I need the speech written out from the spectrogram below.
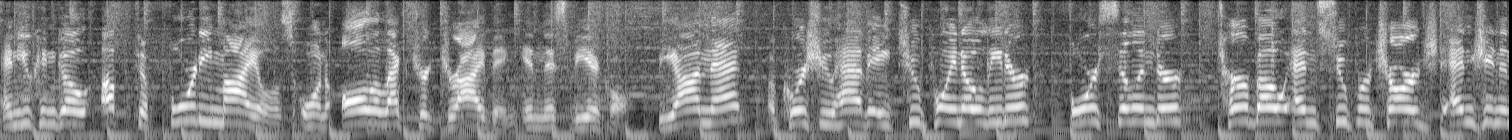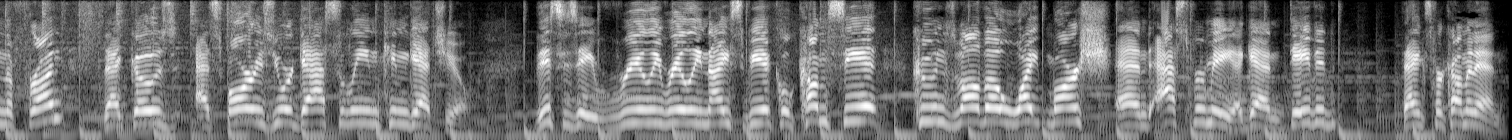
and you can go up to 40 miles on all-electric driving in this vehicle. Beyond that, of course, you have a 2.0 liter, four-cylinder, turbo and supercharged engine in the front that goes as far as your gasoline can get you. This is a really, really nice vehicle. Come see it, Koons Volvo White Marsh, and ask for me. Again, David Thanks for coming in.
